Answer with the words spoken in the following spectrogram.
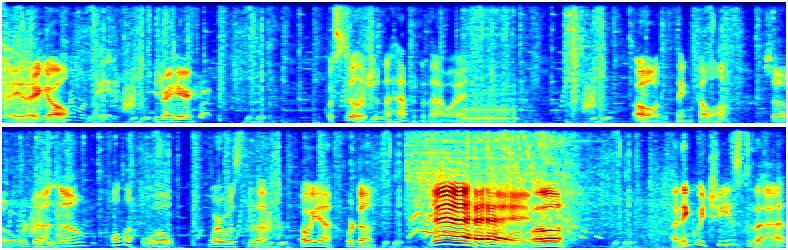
Hey, there you go. Someone made it. He's right here. But still, it shouldn't have happened that way. Oh, the thing fell off. So we're done though. Hold on. Whoa. Where was the? Oh yeah, we're done. Yay! Uh, I think we cheesed that.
